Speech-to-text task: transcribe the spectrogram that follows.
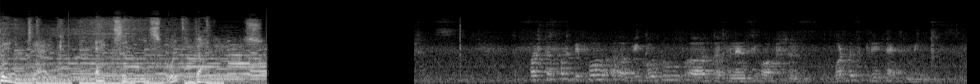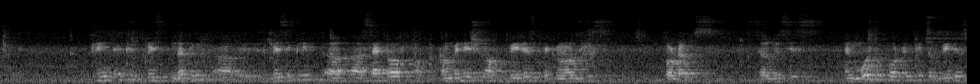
BIMTECH, excellence with values. First of all, before uh, we go to uh, the financing options, what does clean tech mean? Clean tech is bas- nothing. Uh, is basically uh, a set of a combination of various technologies, products, services, and most importantly, the various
